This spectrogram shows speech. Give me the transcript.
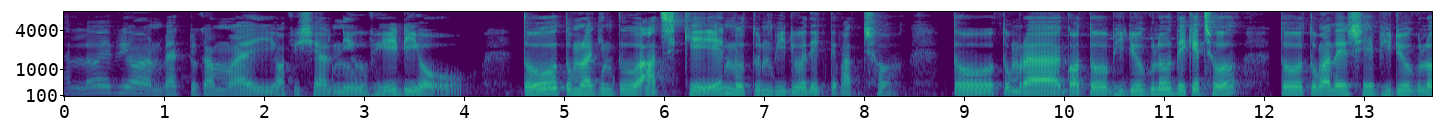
Hello everyone back to come my official new video তো তোমরা কিন্তু আজকে নতুন ভিডিও দেখতে পাচ্ছ। তো তোমরা গত ভিডিওগুলোও দেখেছ। তো তোমাদের সেই ভিডিওগুলো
